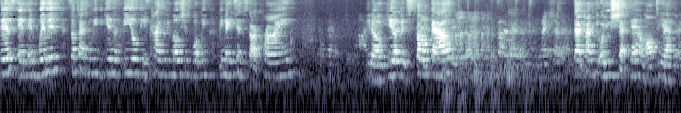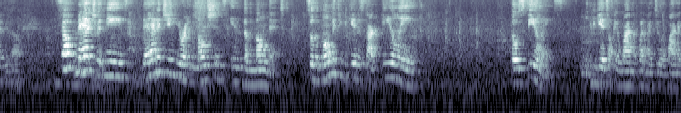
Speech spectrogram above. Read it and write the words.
this, and, and women, sometimes when we begin to feel these kinds of emotions, what we, we may tend to start crying, you know, get up and stomp out, that kind of thing, or you shut down altogether. Self-management means managing your emotions in the moment. So the moment you begin to start feeling those feelings, you begin to, okay, why am I, what am I doing? Why am I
